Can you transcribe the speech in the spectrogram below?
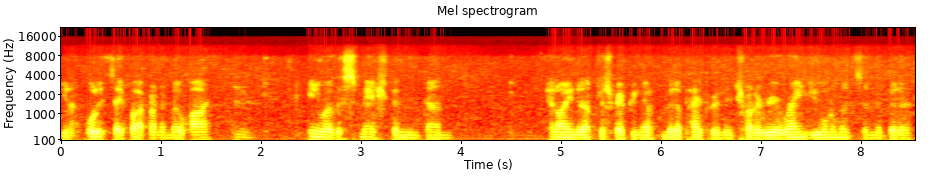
you know, or let's say 500 mil high. Anyway, they're smashed and um, and I ended up just wrapping up a bit of paper and then trying to rearrange the ornaments and a bit of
